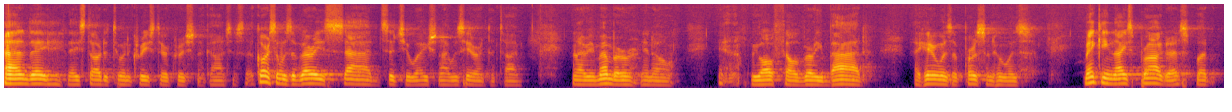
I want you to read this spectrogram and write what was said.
And they, they started to increase their Krishna consciousness. Of course, it was a very sad situation. I was here at the time. And I remember, you know, we all felt very bad. Here was a person who was making nice progress, but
